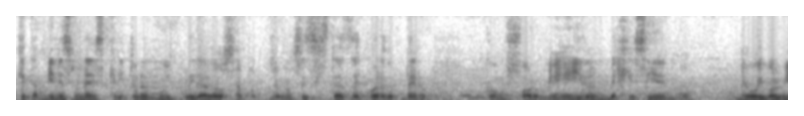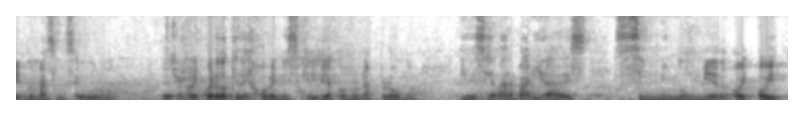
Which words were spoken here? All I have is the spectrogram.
que también es una escritura muy cuidadosa, porque yo no sé si estás de acuerdo, pero conforme he ido envejeciendo, me voy volviendo más inseguro. Eh, recuerdo que de joven escribía con un aplomo y decía barbaridades sin ningún miedo. Hoy, hoy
